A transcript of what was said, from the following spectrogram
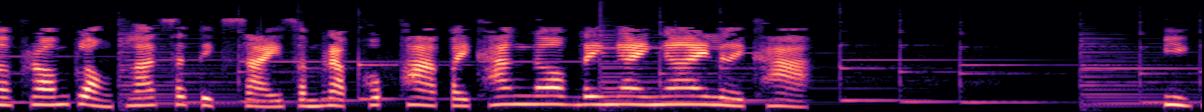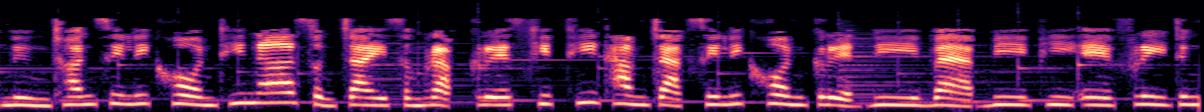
มาพร้อมกล่องพลาสติกใสสำหรับพกพาไปข้างนอกได้ง่าย ๆ เลยค่ะ อีกหนึ่งช้อนซิลิโคนที่น่าสนใจสำหรับเกรสคิดที่ทำจากซิลิโคนเกรดดีแบบ BPA ฟรีจึง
